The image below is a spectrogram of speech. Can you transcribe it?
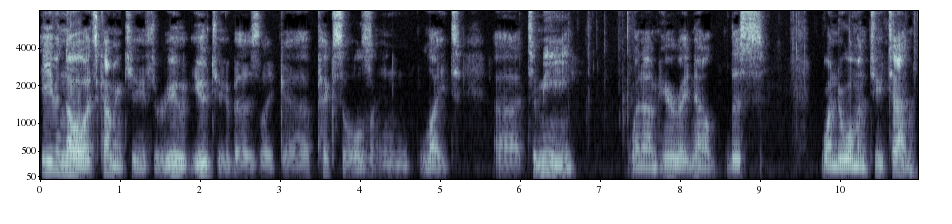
even though it's coming to you through YouTube as like uh, pixels in light, uh, to me, when I'm here right now, this Wonder Woman 210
